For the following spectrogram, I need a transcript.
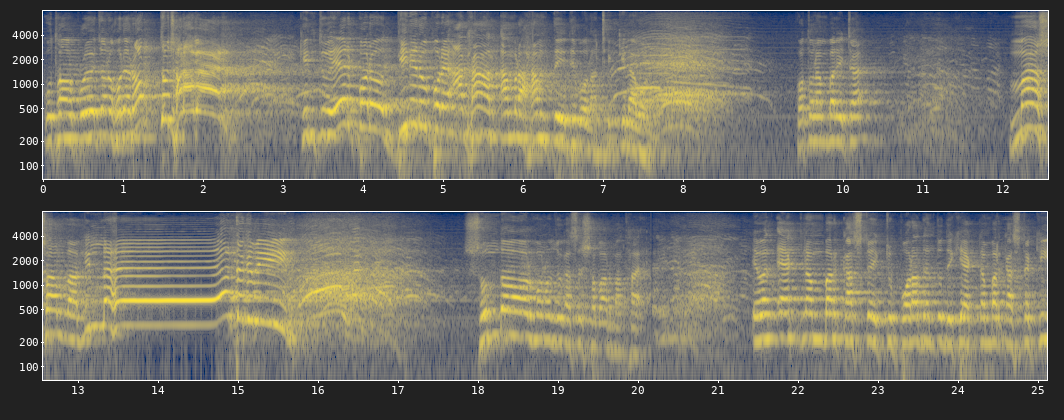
কোথাও প্রয়োজন হলে রক্ত ঝরাবেন। কিন্তু এরপরও দিনের উপরে আঘাত আমরা হানতে দেব না, ঠিক কিনা বল? কত নাম্বার এটা? মাশাআল্লাহ, লিল্লাহে তাকবীর। সুন্দর মনোযোগ আছে সবার মাথায়। এবার এক নাম্বার কাজটা একটু পড়া দেন তো দেখি, এক নাম্বার কাজটা কি?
